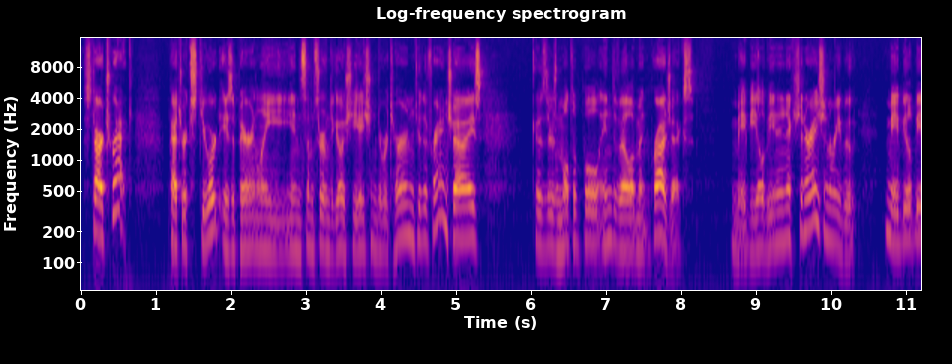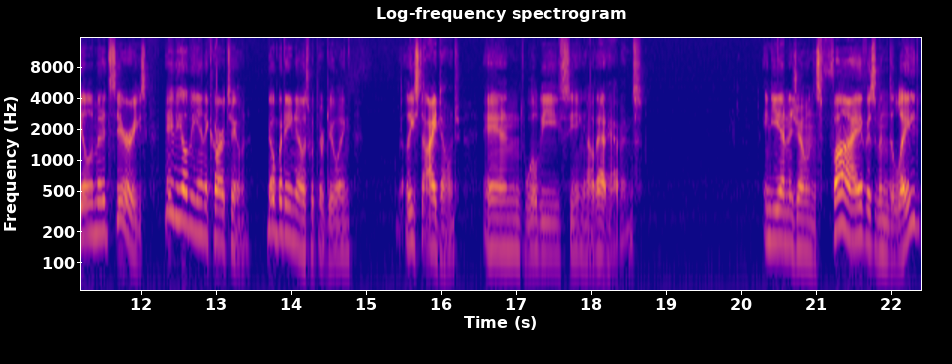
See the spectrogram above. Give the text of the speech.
Star Trek. Patrick Stewart is apparently in some sort of negotiation to return to the franchise because there's multiple in development projects. Maybe he'll be in a next generation reboot. Maybe it'll be a limited series. Maybe he'll be in a cartoon. Nobody knows what they're doing. At least I don't. And we'll be seeing how that happens. Indiana Jones 5 has been delayed,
